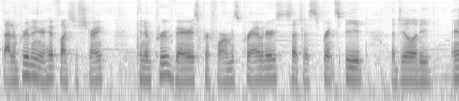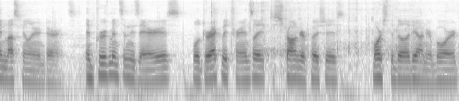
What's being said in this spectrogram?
that improving your hip flexor strength can improve various performance parameters such as sprint speed, agility, and muscular endurance. Improvements in these areas will directly translate to stronger pushes, more stability on your board,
